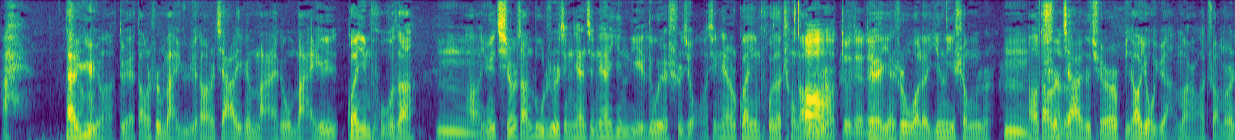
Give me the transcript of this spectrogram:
儿？带玉嘛，对，当时买玉，当时家里给买给我买一观音菩萨嗯啊，因为其实咱录制今天今天阴历六月十九，今天是观音菩萨成道日，哦，对对对，，也是我的阴历生日。嗯，然后当时家里就觉得比较有缘嘛，然后专门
